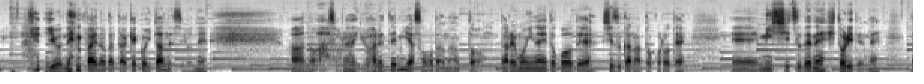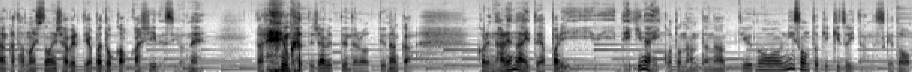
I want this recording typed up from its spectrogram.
いう年配の方は結構いたんですよね。あのあそれは言われてみりゃそうだなと。誰もいないところで静かなところで、えー、密室でね一人でねなんか楽しそうに喋るってやっぱりどっかおかしいですよね。誰に向かって喋ってんだろうっていうなんかこれ慣れないとやっぱりできないことなんだなっていうのにその時気づいたんですけど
